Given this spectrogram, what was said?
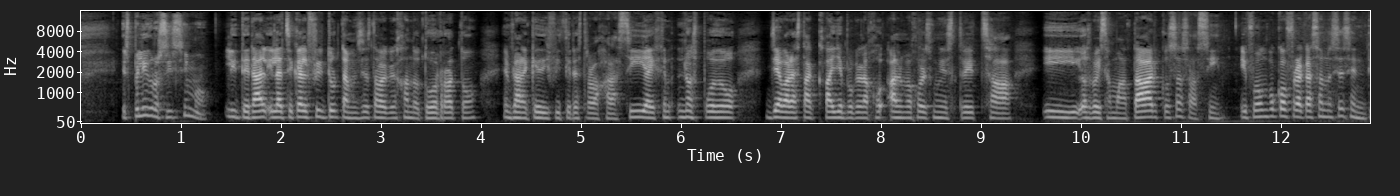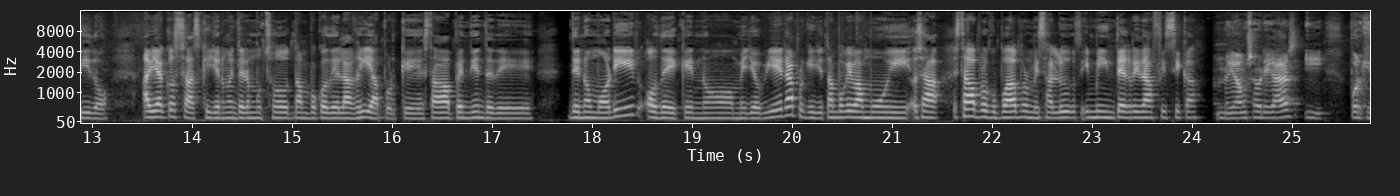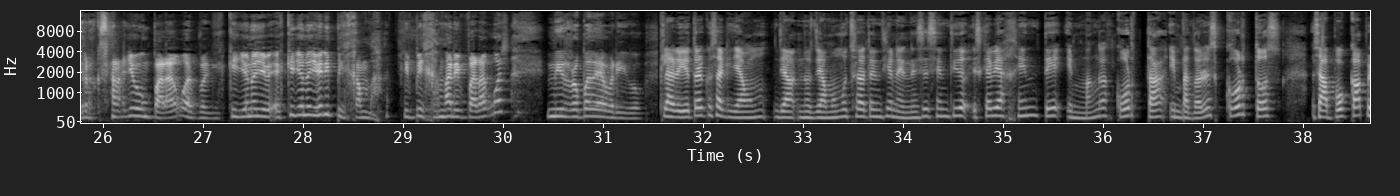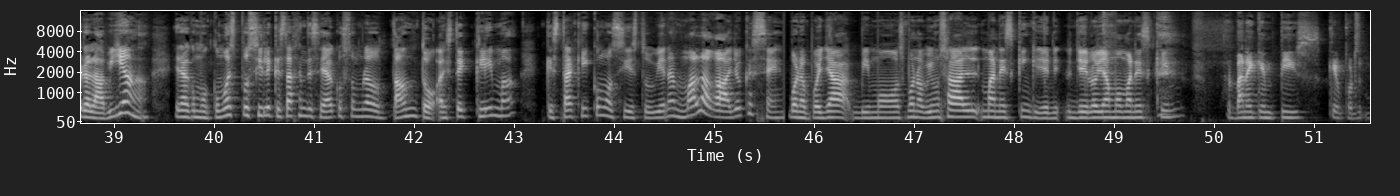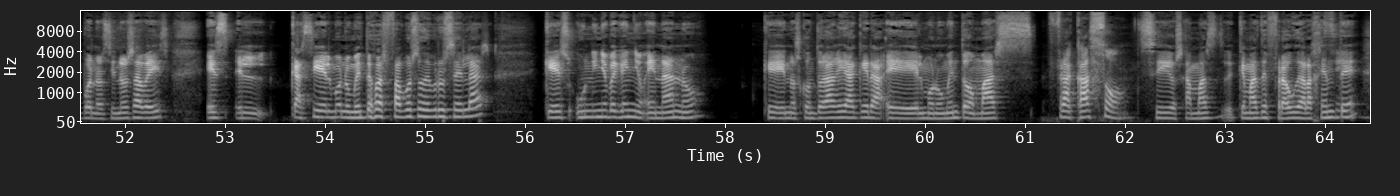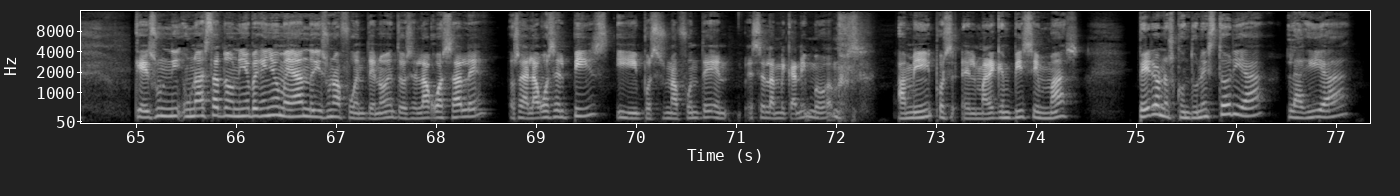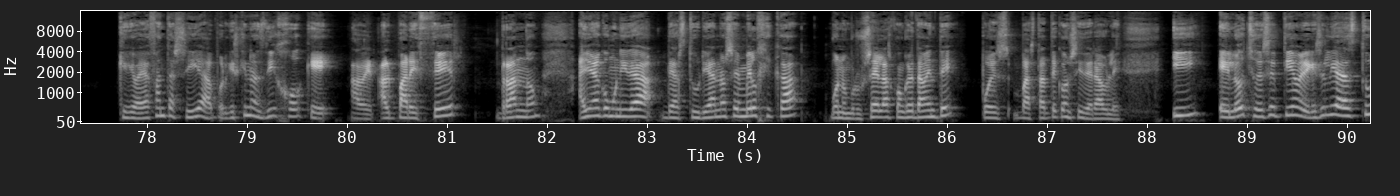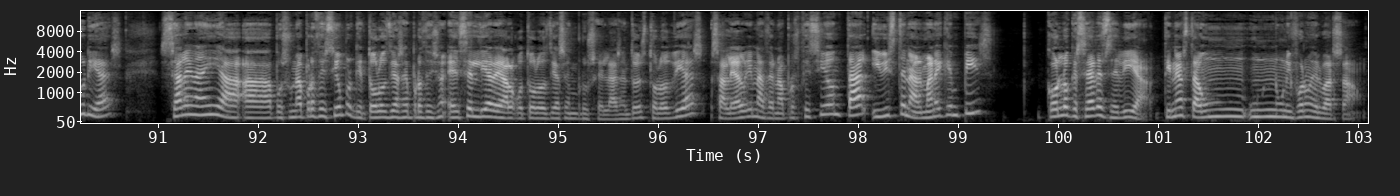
Es peligrosísimo. Literal, y la chica del free tour también se estaba quejando todo el rato, en plan, qué difícil es trabajar así, hay gen- no os puedo llevar a esta calle porque a lo mejor es muy estrecha y os vais a matar, cosas así. Y fue un poco fracaso en ese sentido. Había cosas que yo no me enteré mucho tampoco de la guía porque estaba pendiente de, de no morir o de que no me lloviera, porque yo tampoco iba muy, o sea, estaba preocupada por mi salud y mi integridad física. No íbamos abrigadas y porque Roxana lleva un paraguas, porque es que yo no llevé, es que yo no llevé ni pijama, ni pijama, ni paraguas, ni ropa de abrigo. Claro, y otra cosa que llamó- ya- nos llamó mucho la atención en ese sentido es que había gente en manga corta, en pantalones cortos, o sea, poca, pero la había. Era como, ¿cómo es posible que esta gente se haya acostumbrado tanto a este clima que está aquí como si estuviera en Málaga? Yo qué sé. Bueno, pues ya vimos, bueno, vimos al Maneskin, que yo, yo lo llamo Maneskin. El Mannequin Peace, que por- bueno, si no sabéis, es el casi el monumento más famoso de Bruselas, que es un niño pequeño enano, que nos contó la guía que era eh, el monumento más Fracaso. Sí, o sea, más que más defrauda a la gente. Que es un una estatua de un niño pequeño meando y es una fuente, ¿no? Entonces el agua sale, o sea, el agua es el pis y pues es una fuente, en- es el mecanismo, vamos. A mí, pues el Mannequin Pis sin más. Pero nos contó una historia, la guía, que vaya fantasía, porque es que nos dijo que, a ver, al parecer, random, hay una comunidad de asturianos en Bélgica, bueno, en Bruselas concretamente, pues bastante considerable. Y el 8 de septiembre, que es el día de Asturias, salen ahí a, pues una procesión, porque todos los días hay procesión, es el día de algo todos los días en Bruselas. Entonces todos los días sale alguien a hacer una procesión, tal, y visten al Mannequin Peace con lo que sea de ese día. Tiene hasta un, un uniforme del Barça.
